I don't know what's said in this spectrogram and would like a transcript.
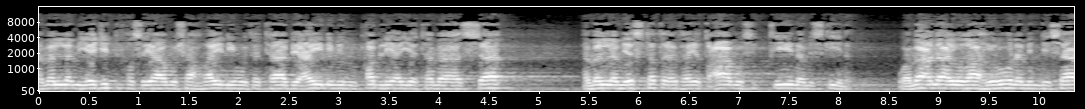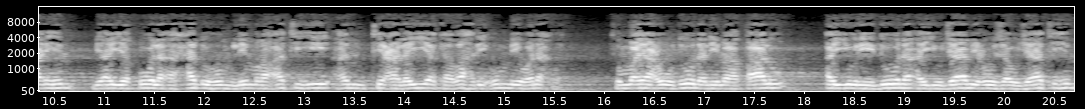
فمن لم يجد فصيام شهرين متتابعين من قبل أن يتماسا فمن لم يستطع فإطعام ستين مسكينا. ومعنى يظاهرون من نسائهم بأن يقول أحدهم لامرأته أنت علي كظهر أمي ونحوه ثم يعودون لما قالوا أن يريدون أن يجامعوا زوجاتهم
